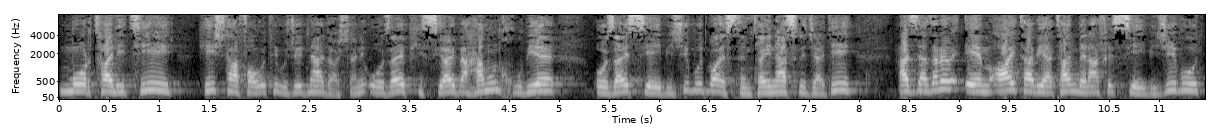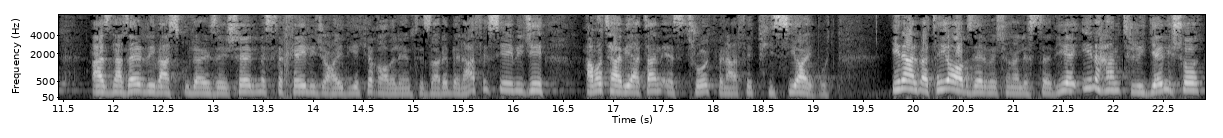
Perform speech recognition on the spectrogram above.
mortality هیچ تفاوتی وجود نداشت. یعنی اوضاع PCI به همون خوبی اوضاع CABG بود با استنتای نسل جدید. از نظر MI طبیعتا به نفع CABG بود. از نظر revascularization مثل خیلی جاهای دیگه که قابل انتظاره به نفع CABG اما طبیعتا stroke به نفع PCI بود. این البته یه observational study ه این هم trigger ی شد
